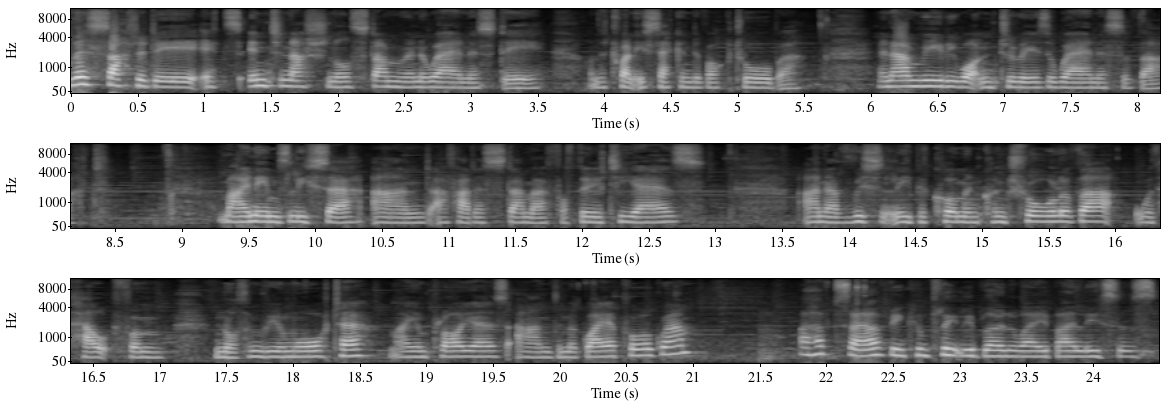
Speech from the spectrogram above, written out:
this Saturday it's International Stammering Awareness Day on the 22nd of October and I'm really wanting to raise awareness of that. My name's Lisa and I've had a stammer for 30 years and I've recently become in control of that with help from Northumbrian Water, my employers and the McGuire programme. I have to say I've been completely blown away by Lisa's,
